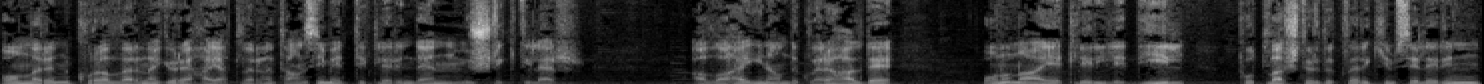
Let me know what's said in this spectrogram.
onların kurallarına göre hayatlarını tanzim ettiklerinden müşriktiler. Allah'a inandıkları halde onun ayetleriyle değil, putlaştırdıkları kimselerin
